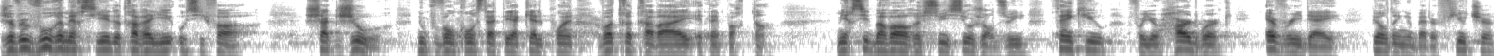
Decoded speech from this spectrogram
je veux vous remercier de travailler aussi fort chaque jour nous pouvons constater à quel point votre travail est important. Merci de m'avoir reçu ici aujourd'hui. Thank you for your hard work every day, building a better future,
